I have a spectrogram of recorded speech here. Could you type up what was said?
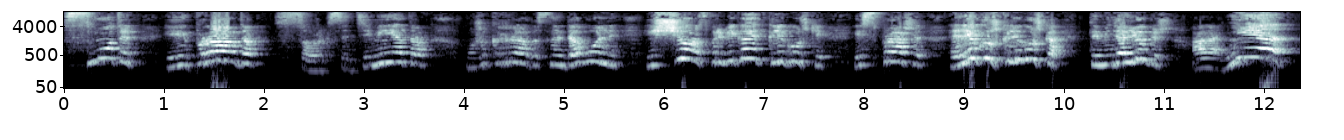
смотрит, и правда, 40 сантиметров. Мужик радостный, довольный, еще раз прибегает к лягушке и спрашивает, лягушка, лягушка, ты меня любишь? А она, нет,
